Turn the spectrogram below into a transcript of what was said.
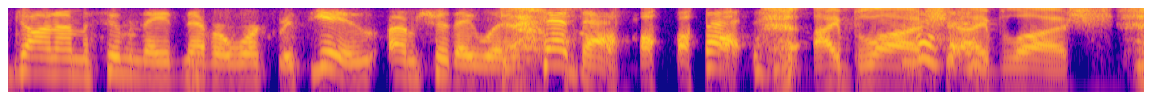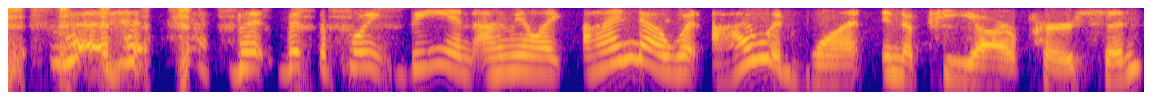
John, I'm assuming they had never worked with you. I'm sure they would have said that. But I blush. I blush. but, but but the point being, I mean, like I know what I would want in a PR person,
